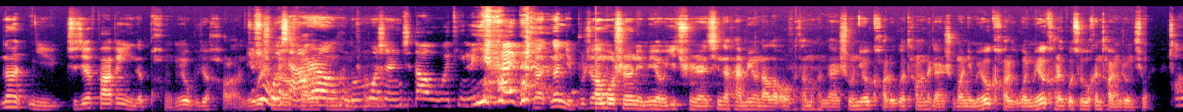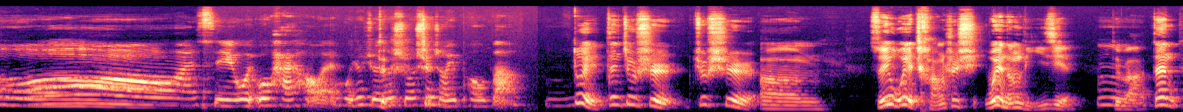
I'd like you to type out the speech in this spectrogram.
那你直接发给你的朋友不就好了？你就是我想要让很多陌生人知道我挺厉害的。那那你不知道陌生人里面有一群人现在还没有拿到 offer，他们很难受，你有考虑过他们的感受吗？你没有考虑过，你没有考虑过，所以我很讨厌这种行为。哦，I see，我我还好哎，我就觉得说顺手一抛吧。对，但就是就是嗯，所以我也尝试去，我也能理解，嗯，对吧？但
